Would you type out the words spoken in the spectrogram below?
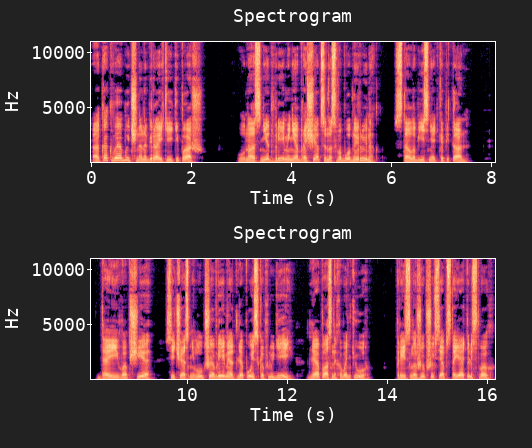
«А как вы обычно набираете экипаж?» «У нас нет времени обращаться на свободный рынок», — стал объяснять капитан. «Да и вообще, сейчас не лучшее время для поисков людей для опасных авантюр. При сложившихся обстоятельствах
